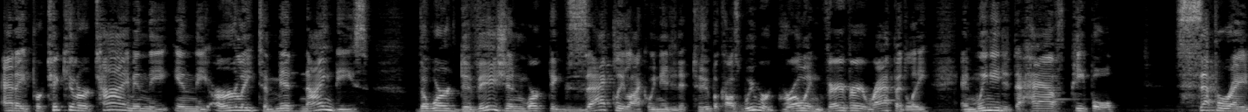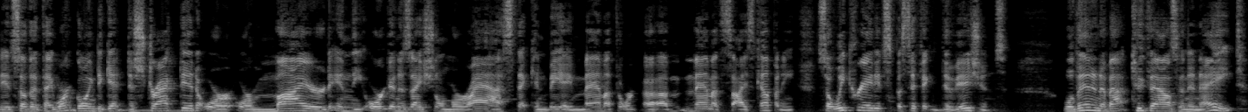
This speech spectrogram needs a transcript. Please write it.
at a particular time in the in the early to mid 90s the word division worked exactly like we needed it to because we were growing very very rapidly and we needed to have people separated so that they weren't going to get distracted or or mired in the organizational morass that can be a mammoth or uh, mammoth sized company. So we created specific divisions well, then in about 2008,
